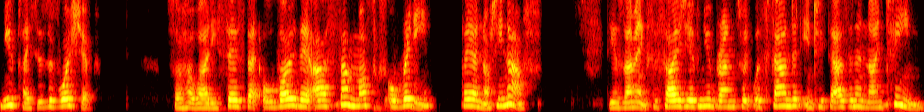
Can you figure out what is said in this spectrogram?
new places of worship. Sohawadi says that although there are some mosques already, they are not enough. The Islamic Society of New Brunswick was founded in 2019.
